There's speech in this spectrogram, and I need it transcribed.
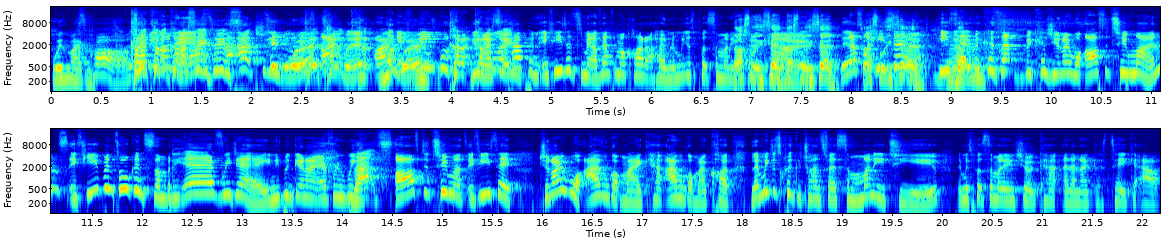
with my card. Can I, can I, can I say this? I actually To would. honest, I would. can- I if would. we put- Can I- you can know I what say- happened? If he said to me, "I've left my card at home. Let me just put some money." That's what he your said. That's what he said. That's, what he said. He Yeah. said because that because you know what? After two months, if you've been talking to somebody every day and you've been going out every week, That's- after two months. If you say, "Do you know what? I haven't got my account. I haven't got my card. Let me just quickly transfer some money to you. Let me just put some money into your account, and then I can take it out."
